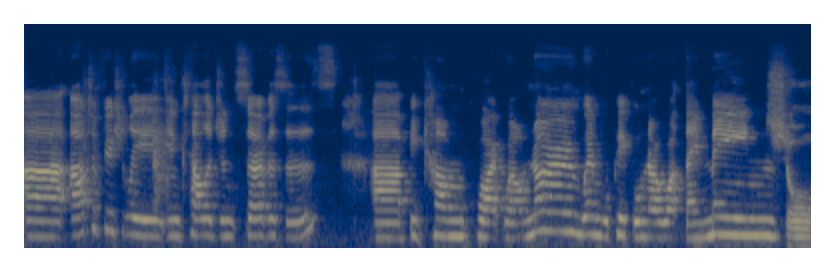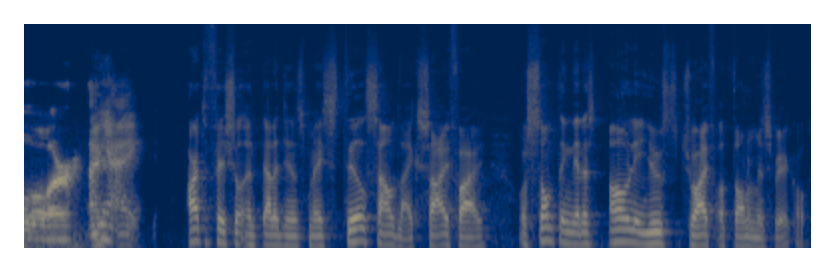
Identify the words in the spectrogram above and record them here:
uh, artificially intelligent services uh, become quite well known? When will people know what they mean? Sure. Okay. Yeah. Artificial intelligence may still sound like sci fi or something that is only used to drive autonomous vehicles.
